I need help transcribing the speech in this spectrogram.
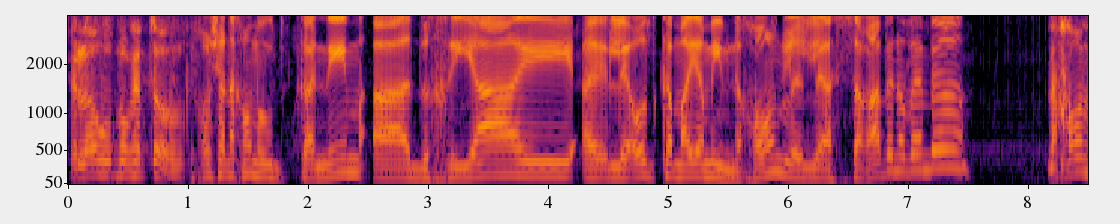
שלום ובוקר טוב. ככל שאנחנו מעודכנים, הדחייה היא אה, לעוד כמה ימים, נכון? לעשרה בנובמבר? נכון,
